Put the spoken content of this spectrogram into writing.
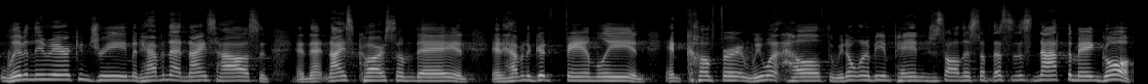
living the American dream and having that nice house and, and that nice car someday and, and having a good family and, and comfort. And we want health and we don't want to be in pain and just all this stuff. That's, that's not the main goal,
